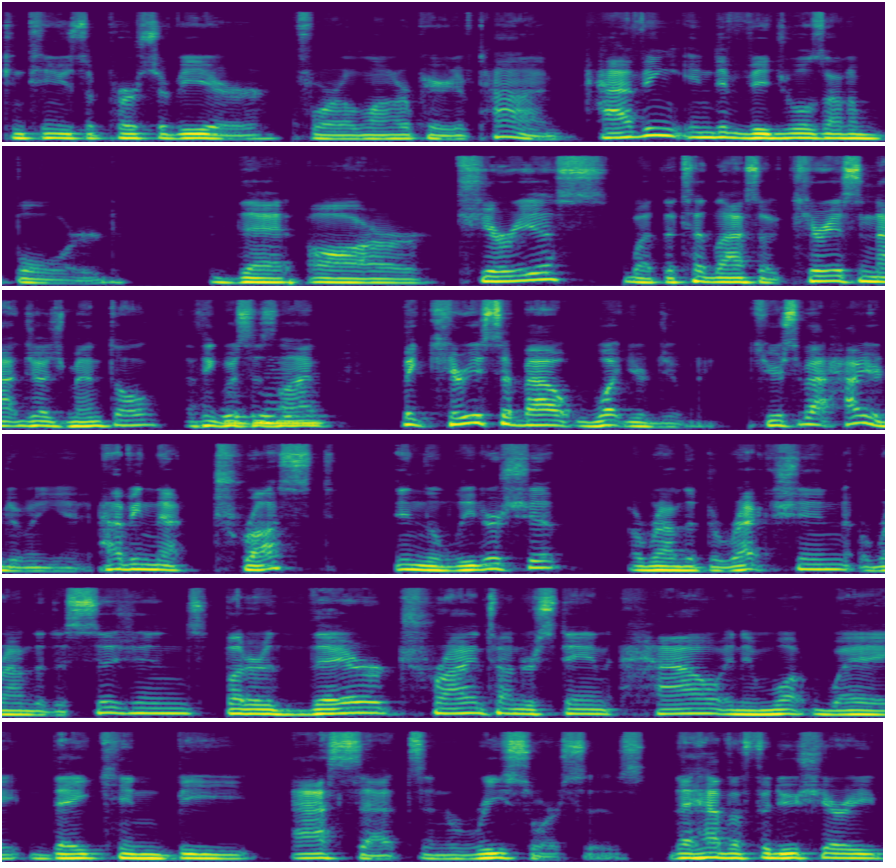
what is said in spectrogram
continues to persevere for a longer period of time having individuals on a board that are curious what the ted lasso curious and not judgmental i think was mm-hmm. his line but curious about what you're doing curious about how you're doing it. Having that trust in the leadership around the direction, around the decisions, but are there trying to understand how and in what way they can be assets and resources. They have a fiduciary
